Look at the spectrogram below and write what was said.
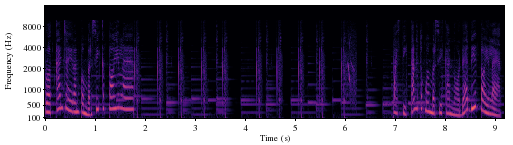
Semprotkan cairan pembersih ke toilet. Pastikan untuk membersihkan noda di toilet.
